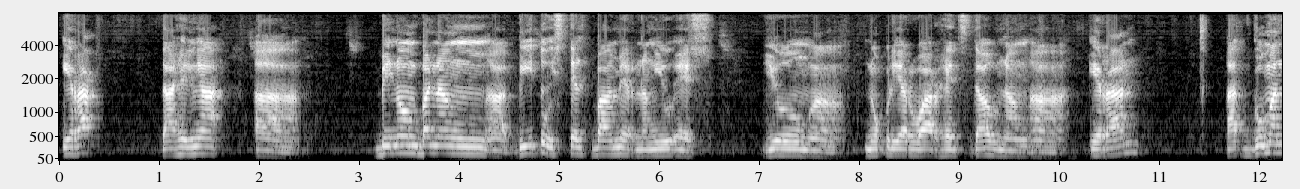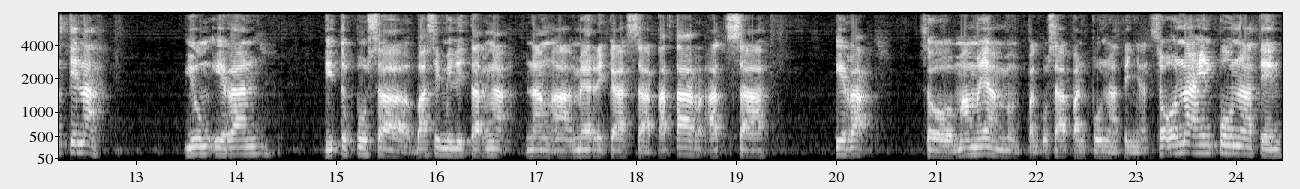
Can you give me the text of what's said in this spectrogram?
Iraq dahil nga ah, binomba ng ah, B-2 stealth bomber ng US yung ah, nuclear warheads daw ng ah, Iran at gumanti na yung Iran dito po sa base militar nga ng ah, Amerika sa Qatar at sa Iraq. So mamaya pag-usapan po natin yan. So unahin po natin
